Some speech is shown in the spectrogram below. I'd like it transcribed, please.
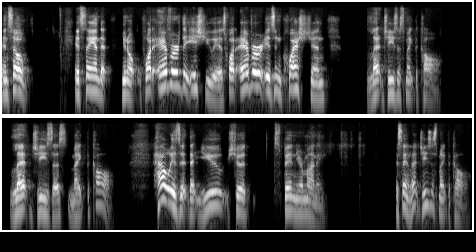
And so it's saying that, you know, whatever the issue is, whatever is in question, let Jesus make the call. Let Jesus make the call. How is it that you should spend your money? It's saying, let Jesus make the call.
